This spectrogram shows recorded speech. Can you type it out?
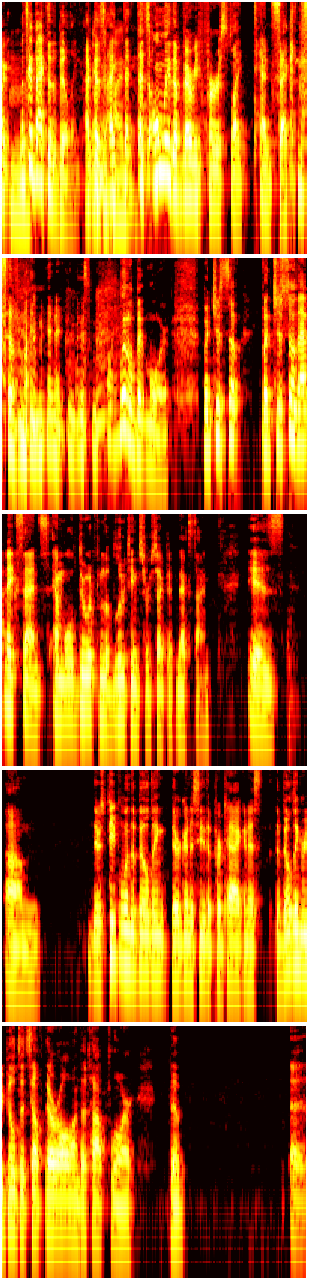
Okay, hmm. let's get back to the building because okay, th- that's only the very first like 10 seconds of my minute a little bit more. But just so but just so that makes sense and we'll do it from the blue team's perspective next time is um there's people in the building. They're going to see the protagonist. The building rebuilds itself. They're all on the top floor. The uh,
